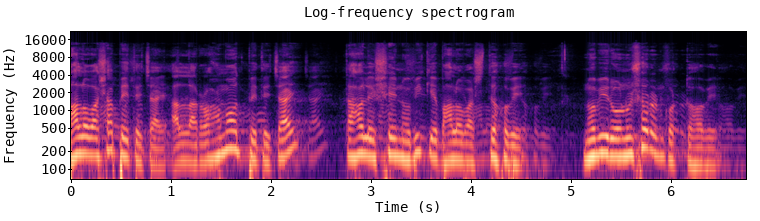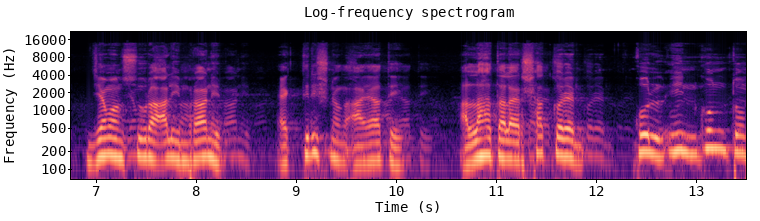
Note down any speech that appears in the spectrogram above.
ভালোবাসা পেতে চাই, আল্লাহর রহমত পেতে চাই, তাহলে সে নবীকে ভালোবাসতে হবে। নবীর অনুসরণ করতে হবে। যেমন সুরা আল ইমরানের একত্রিশ নং আয়াতে আল্লাহ তালা এরশাদ করেন, কুল ইন কুনতুম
